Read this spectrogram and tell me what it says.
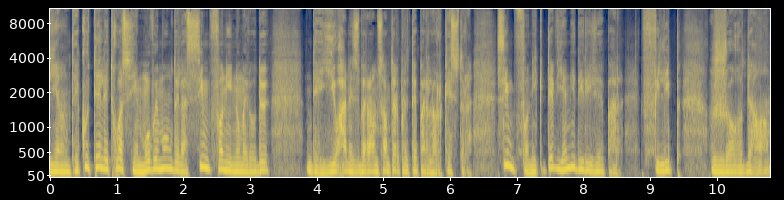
Vient d'écouter le troisième mouvement de la symphonie numéro 2 de Johannes Brahms interprété par l'orchestre symphonique de Vienne et dirigé par Philippe Jordan.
